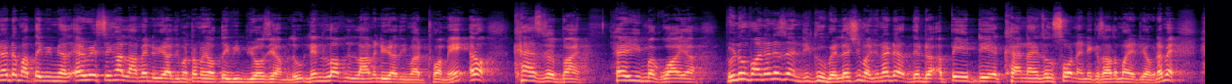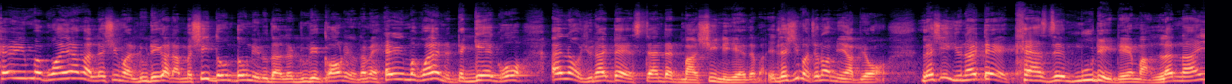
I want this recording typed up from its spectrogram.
United မှာတိတ်ပြီးများ Eriksen ကလာမယ့်နေရာဒီမှာထွက်မယ်တော့တိတ်ပြီးပြောစရာမလို Lindelof လာမယ့်နေရာဒီမှာထွက်မယ်အဲ့တော့ Cancel by Harry Maguire Bruno Fernandes နဲ့ဒီကူပဲလက်ရှိမှာ United အသင်းအတွက်အပေတေအခမ်းနိုင်ဆုံးဆော့နိုင်တဲ့ကစားသမားတွေတယောက်ပဲဒါပေမဲ့ Harry Maguire ကလက်ရှိမှာလူတွေကဒါမရှိသုံးသုံးနေလို့ဒါလူတွေကောင်းနေတယ်ဒါပေမဲ့ Harry Maguire နဲ့တကယ်ကိုအဲ့တော့ United standard မှာရှိနေရဲ့တဲ့မှာလက်ရှိမှာကျွန်တော်အမြင်ကပြောလက်ရှိ United ခံစစ်မှုတွေထဲမှာလက်နိုင်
